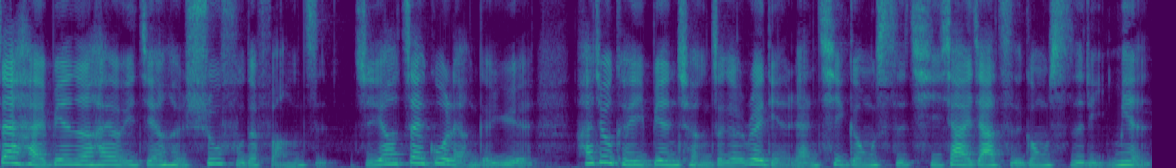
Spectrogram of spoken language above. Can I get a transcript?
在海边呢，还有一间很舒服的房子。只要再过两个月，他就可以变成这个瑞典燃气公司旗下一家子公司里面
